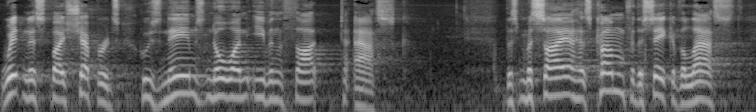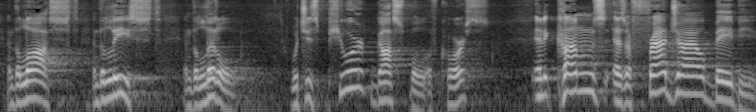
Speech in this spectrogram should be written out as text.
witnessed by shepherds whose names no one even thought to ask. The Messiah has come for the sake of the last and the lost and the least and the little, which is pure gospel, of course. And it comes as a fragile baby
